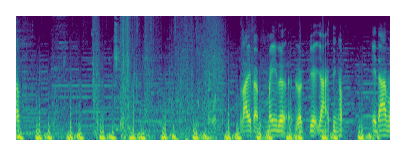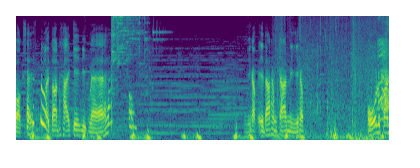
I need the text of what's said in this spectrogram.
ครับไล่แบบไม่เลอะรถเยอะแยะจริงครับ เอด้าบอกใช้สวยตอนท้ายเกมอีกแล้วนี่ครับเอด้าทำการหนีครับโอ้ลูกปั้น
